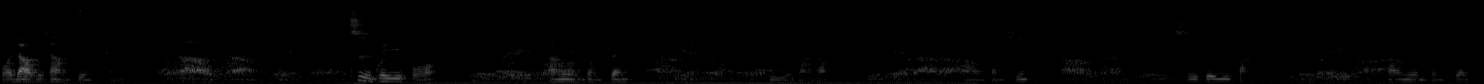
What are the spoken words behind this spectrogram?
佛道无上誓愿成，佛道无上誓愿成自归佛，当愿众生。体解大道，法无上心，自归法，当愿众生，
